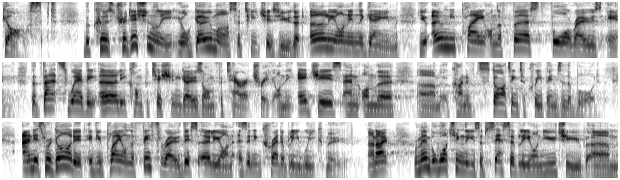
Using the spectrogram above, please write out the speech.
gasped because traditionally, your Go master teaches you that early on in the game, you only play on the first four rows in, that that's where the early competition goes on for territory, on the edges and on the um, kind of starting to creep into the board. And it's regarded, if you play on the fifth row this early on, as an incredibly weak move. And I remember watching these obsessively on YouTube. Um,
